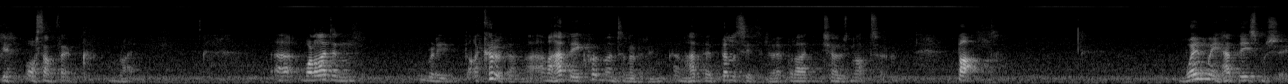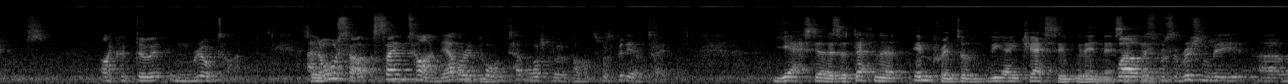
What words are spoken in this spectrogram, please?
Yeah. or something, right? Uh, well, I didn't really. I could have done that, and I had the equipment and everything, and I had the ability to do it, but I chose not to. But when we had these machines, I could do it in real time. and also, at the same time, the other important technological advance was videotape. Yes, yeah, there's a definite imprint of VHS within this. Well, this was originally, um,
